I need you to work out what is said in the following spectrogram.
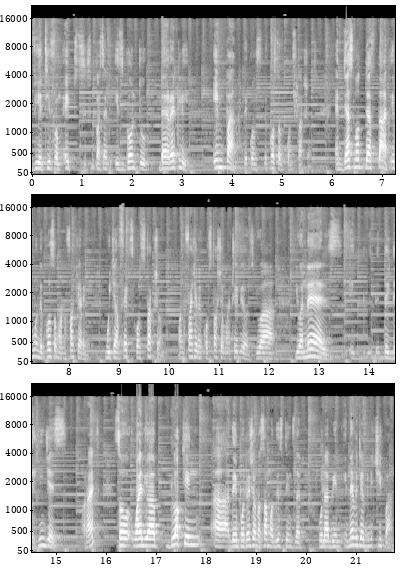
VAT from 8 to 16% is going to directly impact the, cons- the cost of constructions. And just not just that, even the cost of manufacturing, which affects construction, manufacturing construction materials, your, your nails, the, the hinges, all right? So while you are blocking uh, the importation of some of these things that would have been inevitably cheaper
